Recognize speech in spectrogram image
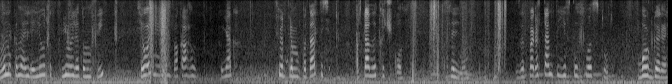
Ви на каналі Люля Томофій. Сьогодні я вам покажу, як що треба питатися, а стати качком сильним. Перестаньте їсти тут. Бургери,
